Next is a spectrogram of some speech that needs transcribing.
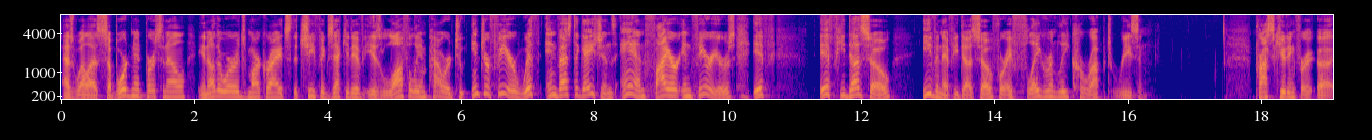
as well as subordinate personnel. In other words, Mark writes, the chief executive is lawfully empowered to interfere with investigations and fire inferiors if if he does so, even if he does so for a flagrantly corrupt reason. Prosecuting for uh,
